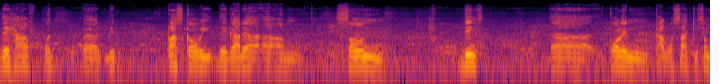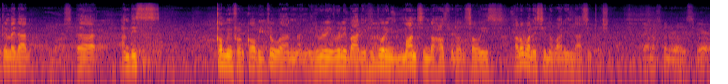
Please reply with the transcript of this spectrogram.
they have what uh, past COVID, they got a, a um, things uh, calling Kawasaki, something like that. Uh, and this is coming from COVID too, and, and it's really, really bad. He's doing months in the hospital, so he's, I don't want to see nobody in that situation. That must have been really scary.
